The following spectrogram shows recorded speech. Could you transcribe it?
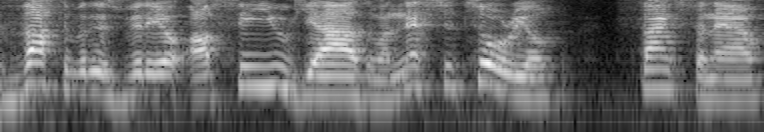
That's it for this video. I'll see you guys in my next tutorial. Thanks for now.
